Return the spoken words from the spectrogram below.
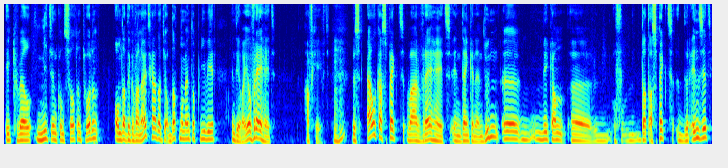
ik wil niet een consultant worden, omdat ik ervan uitga dat je op dat moment opnieuw weer een deel van jouw vrijheid afgeeft. Dus elk aspect waar vrijheid in denken en doen eh, mee kan, eh, of dat aspect erin zit,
